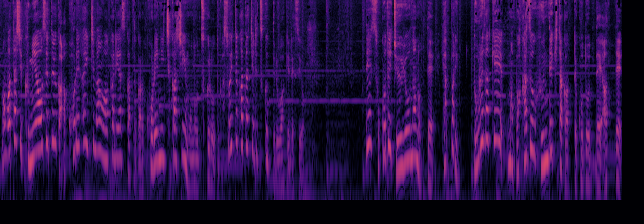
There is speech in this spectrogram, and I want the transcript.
まあ、私組み合わせというかあこれが一番分かりやすかったからこれに近しいものを作ろうとかそういった形で作ってるわけですよ。でそこで重要なのってやっぱりどれだけ、まあ、場数を踏んできたかってことであって、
